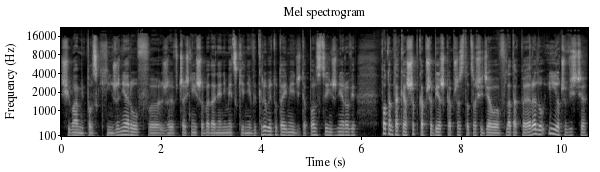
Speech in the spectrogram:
siłami polskich inżynierów, e, że wcześniejsze badania niemieckie nie wykryły tutaj miedzi, to polscy inżynierowie. Potem taka szybka przebieżka przez to, co się działo w latach PRL-u i oczywiście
